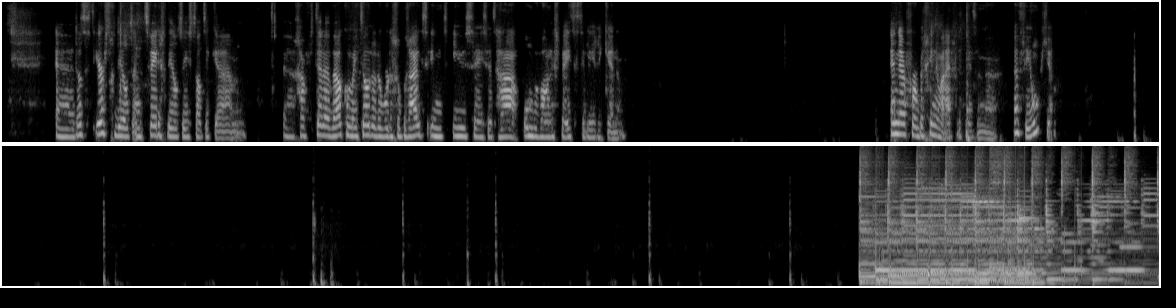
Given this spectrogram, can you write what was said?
Uh, dat is het eerste gedeelte. En het tweede gedeelte is dat ik uh, ga vertellen welke methoden er worden gebruikt in het IUCZH om bewoners beter te leren kennen. En daarvoor beginnen we eigenlijk met een, een filmpje.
